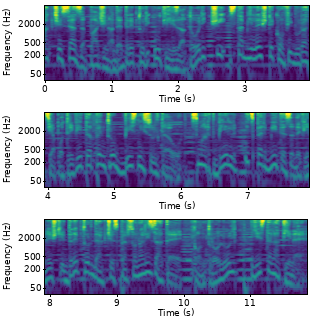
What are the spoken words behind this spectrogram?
Accesează pagina de drepturi utilizatori și stabilește configurația potrivită pentru businessul tău. Smart Bill îți permite să definești drepturi de acces personalizate. Controlul este la tine.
